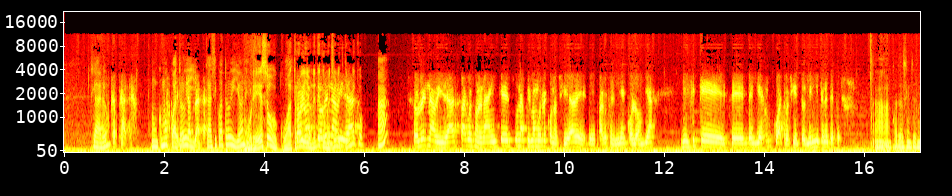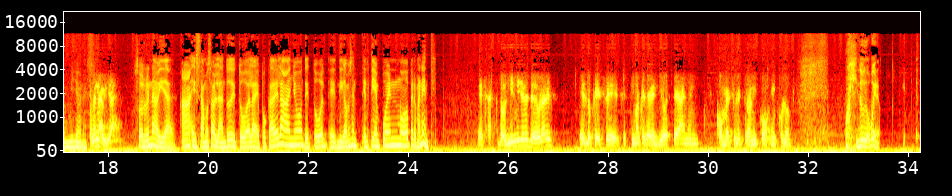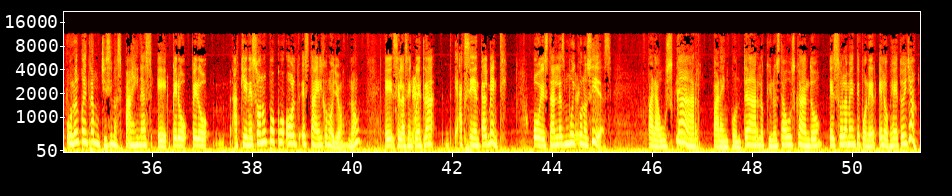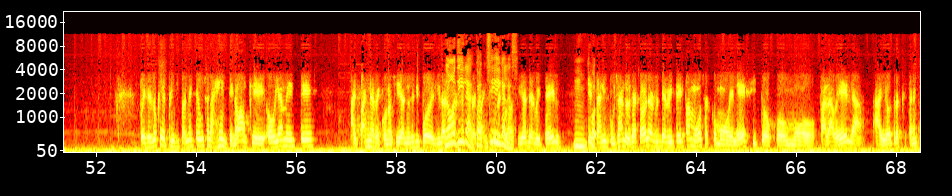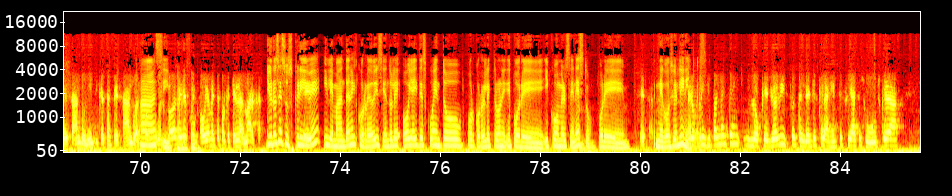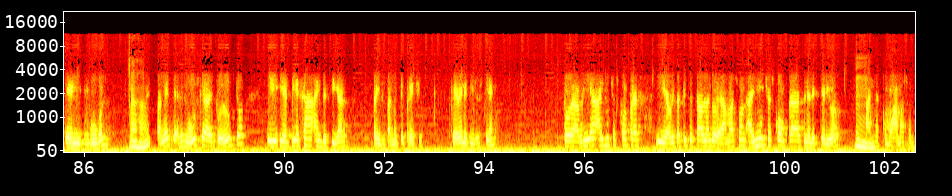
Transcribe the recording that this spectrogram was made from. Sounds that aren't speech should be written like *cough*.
Claro, Mucha plata. son como cuatro plata. casi cuatro billones. Por eso, cuatro Solo- billones de comercio Navidad. electrónico. ¿Ah? Solo en Navidad Pagos Online, que es una firma muy reconocida de, de pagos en línea en Colombia, dice que se vendieron 400 mil millones de pesos. Ah, 400 mil millones. Solo en Navidad. Solo en Navidad. Ah, estamos hablando de toda la época del año, de todo, el, eh, digamos, en- el tiempo en modo permanente. Exacto. 2 mil millones de dólares es lo que se, se estima que se vendió este año en comercio electrónico en Colombia. Uy, duro. Bueno, uno encuentra muchísimas páginas, eh, pero, pero a quienes son un poco old style como yo, ¿no? Eh, se las encuentra *laughs* accidentalmente o están las muy conocidas. Para buscar, para encontrar lo que uno está buscando, es solamente poner el objeto y ya. Pues es lo que principalmente usa la gente, ¿no? Aunque obviamente hay páginas reconocidas, no sé si puedo decir las No, marcas, dilas, pero hay sí, dígalas. reconocidas de retail Mm, que están impulsándolo. O sea, todas las de retail famosas como El Éxito, como Falabella, hay otras que están empezando, Olímpica está empezando, Alfonso. Ah, bueno, sí. todas ellas, pues, obviamente porque tienen las marcas. Y uno se suscribe Eh. y le mandan el correo diciéndole, hoy hay descuento por correo electrónico, por eh, e-commerce en esto, por eh, negocio en línea. Pero pues. principalmente lo que yo he visto en tendencia es que la gente sí hace su búsqueda en Google, Ajá. principalmente hace su búsqueda del producto y, y empieza a investigar principalmente precio, qué beneficios tiene. Todavía hay muchas compras, y ahorita a ti te estaba hablando de Amazon, hay muchas compras en el exterior, Mm. páginas como Amazon.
